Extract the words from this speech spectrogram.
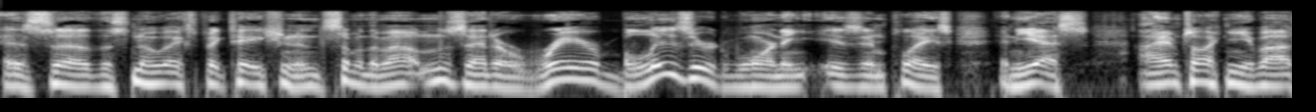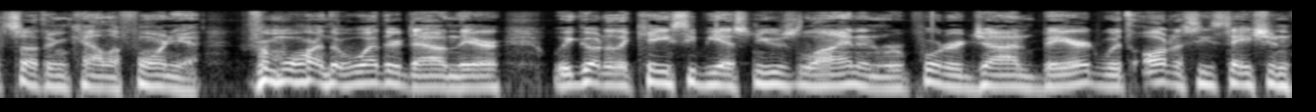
as uh, the snow expectation in some of the mountains and a rare blizzard warning is in place. And yes, I am talking about Southern California. For more on the weather down there, we go to the KCBS Newsline and reporter John Baird with Audacy station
